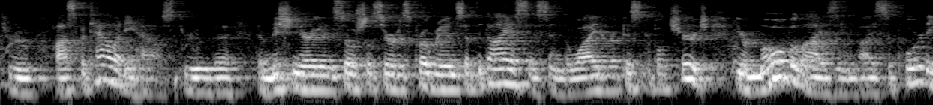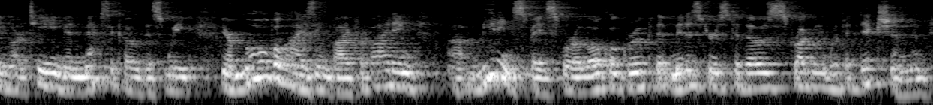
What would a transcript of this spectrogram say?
through Hospitality House, through the, the missionary and social service programs of the diocese and the wider Episcopal Church. You're mobilizing by supporting our team in Mexico this week. You're mobilizing by providing uh, meeting space for a local group that ministers to those struggling with addiction and,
